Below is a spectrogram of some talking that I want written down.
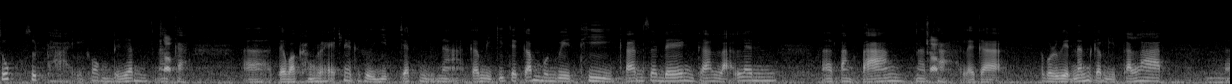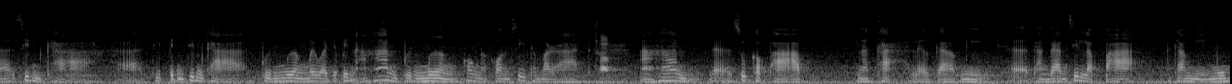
ศุกร์สุดท้ายของเดือนนะคะอ่าแต่ว่าครั้งแรกเนี่ยก็คือ27มีนา ก็มีกิจกรรมบนเวที การแสดงการละเล่นอ่าต่างๆนะครัคะบแล้วก็บริเวณนั้นก็มีตลาดอ่าสินค้าอ่าที่เป็นสินค้าพื้นเมือง ไม่ว่าจะเป็นอาหารพื้นเมืองของนครศรีธรรมราชครับอาหารเอ่อสุขภาพ นะคะแล้วก็มีเอ่อทางด้านศิลปะนะคะมีมุม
